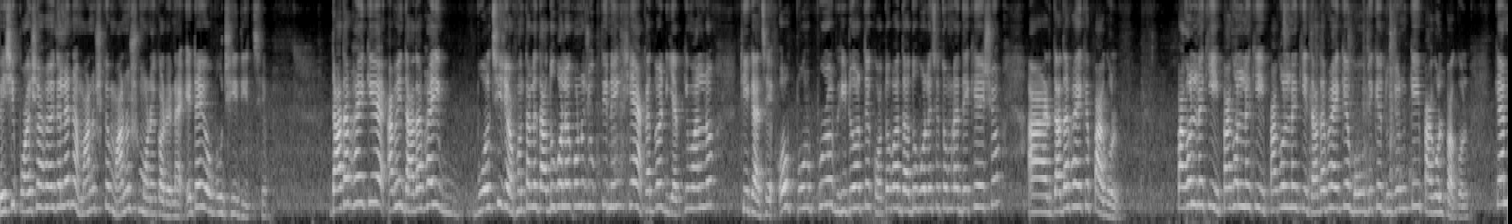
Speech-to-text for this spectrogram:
বেশি পয়সা হয়ে গেলে না মানুষকে মানুষ মনে করে না, এটাই ও বুঝিয়ে দিচ্ছে। দাদা ভাইকে আমি দাদা ভাই বলছি যখন, তাহলে দাদু বলার কোনো যুক্তি নেই? সে একাধবার ইয়ার্কি মারলো। ঠিক আছে। ও পুরো ভিডিওতে কতবার দাদু বলেছে তোমরা দেখে এসো। আর দাদা ভাইকে পাগল। পাগল নাকি? পাগল নাকি? পাগল নাকি? দাদা ভাইকে বৌদিকে দুজনকেই পাগল পাগল। কেন?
